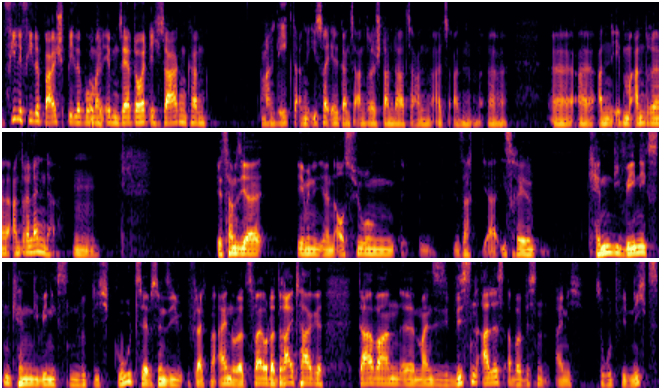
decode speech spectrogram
viele, viele Beispiele, wo okay. man eben sehr deutlich sagen kann, man legt an Israel ganz andere Standards an als an äh, an eben andere, andere Länder. Mhm. Jetzt haben Sie ja eben in Ihren Ausführungen äh, gesagt, ja, Israel kennen die wenigsten, kennen die wenigsten wirklich gut. Selbst wenn sie vielleicht mal ein oder zwei oder drei Tage da waren, äh, meinen sie, sie wissen alles, aber wissen eigentlich so gut wie nichts.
